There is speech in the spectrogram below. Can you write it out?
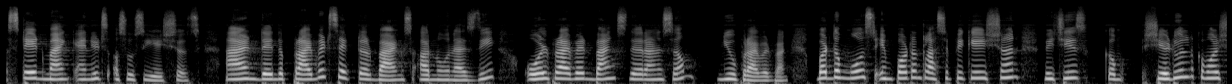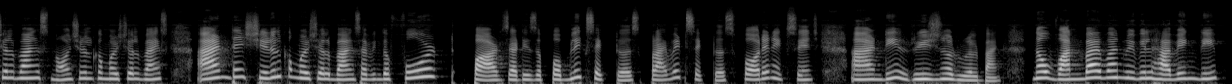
state bank and its associations. And then the private sector banks are known as the old private banks. There are some new private bank but the most important classification which is com scheduled commercial banks non-scheduled commercial banks and then scheduled commercial banks having the four parts that is the public sectors, private sectors, foreign exchange and the regional rural bank. Now one by one we will having the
